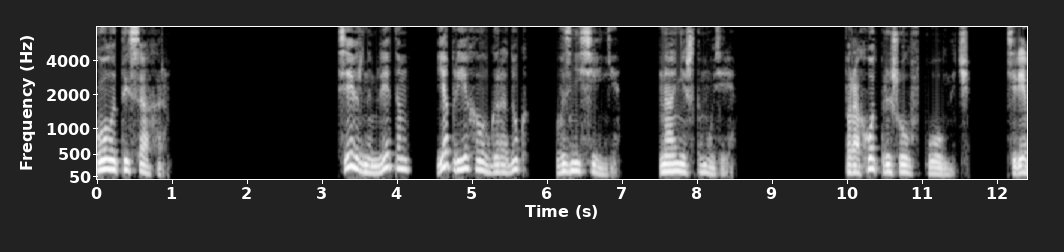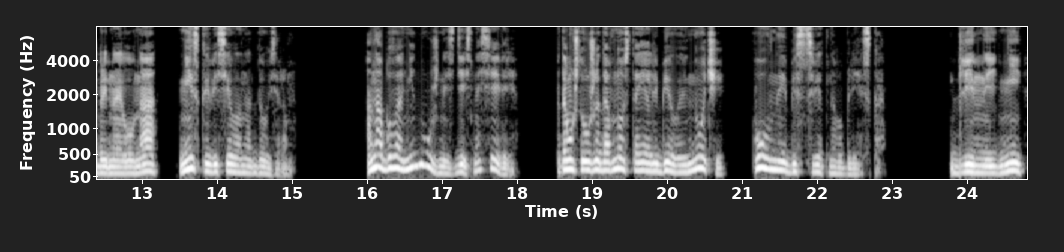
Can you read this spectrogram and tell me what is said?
Колотый сахар. Северным летом я приехал в городок Вознесенье на Онежском озере. Пароход пришел в полночь. Серебряная луна низко висела над озером. Она была ненужной здесь, на севере, потому что уже давно стояли белые ночи, полные бесцветного блеска. Длинные дни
